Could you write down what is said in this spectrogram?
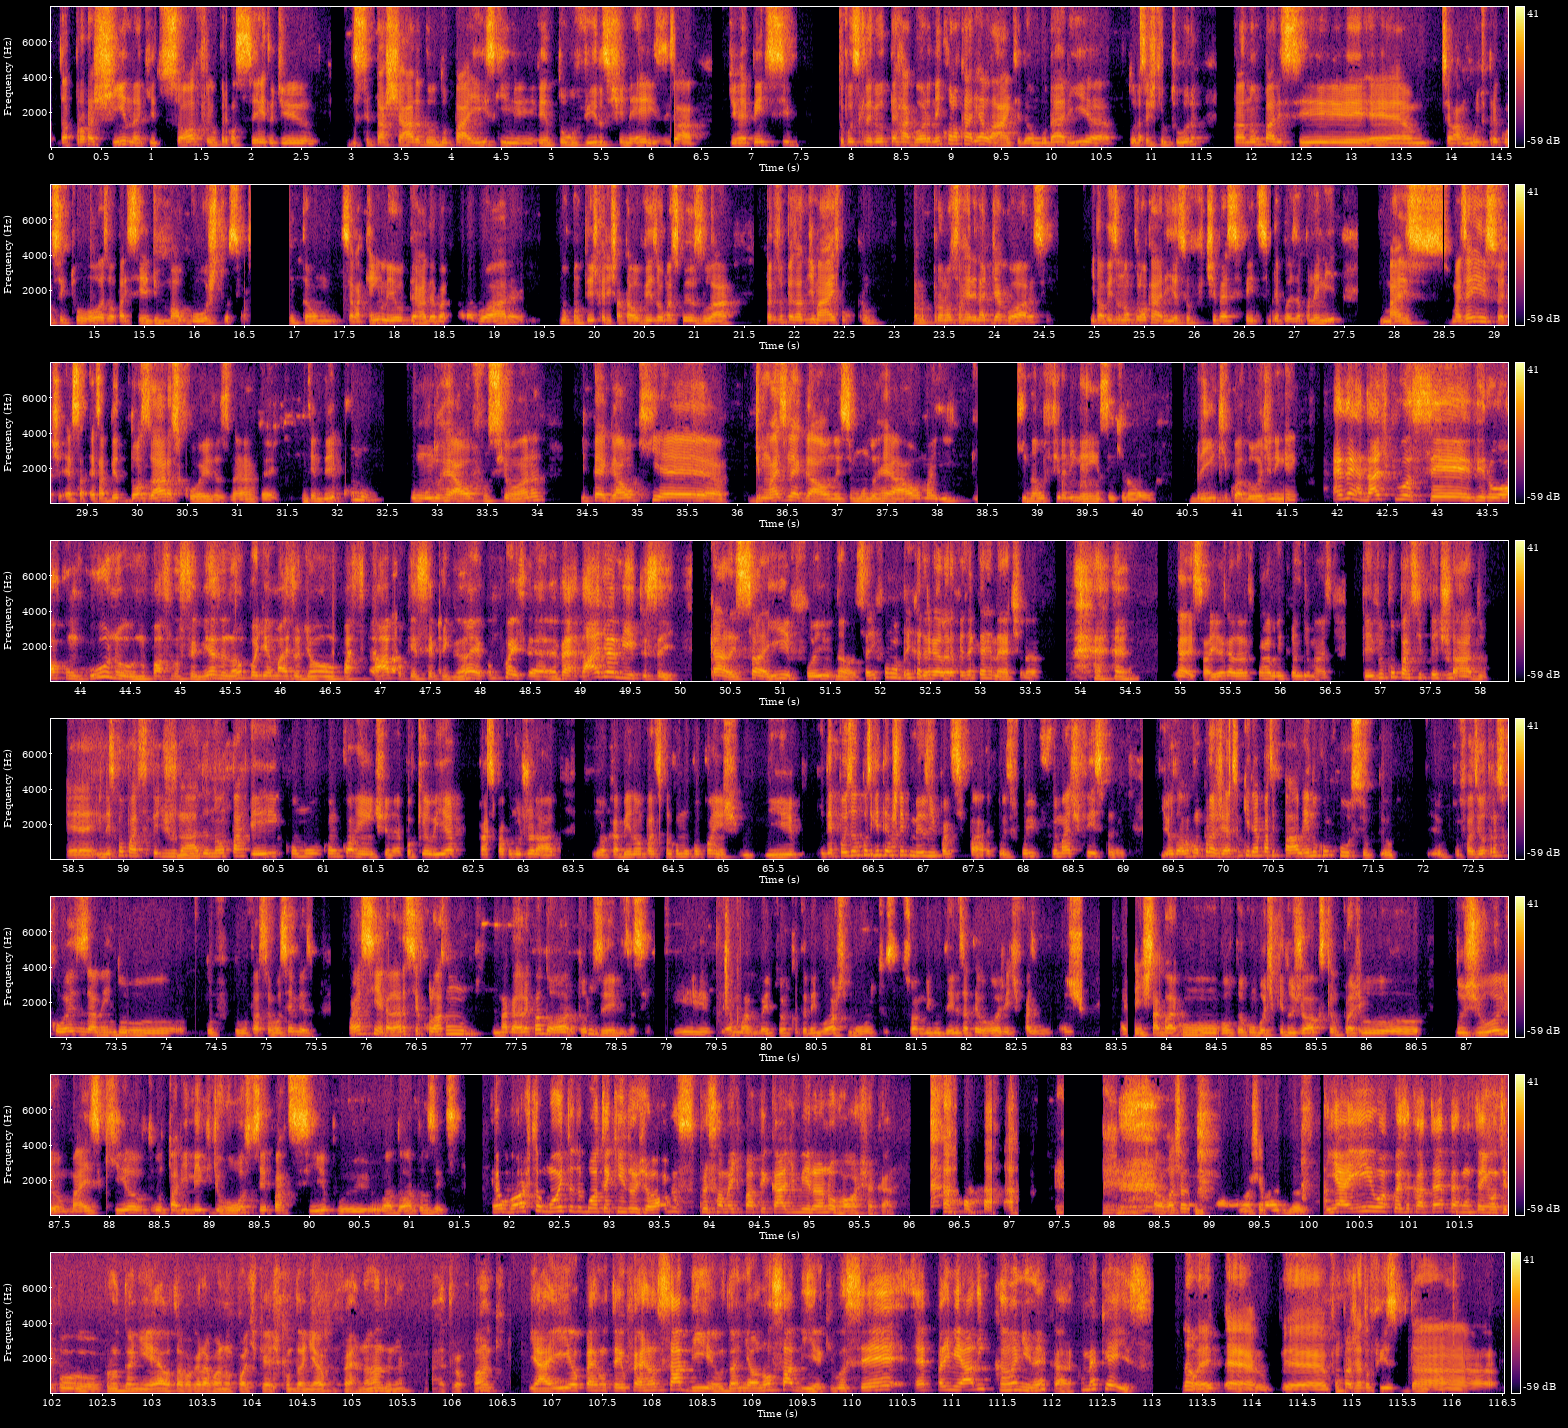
da própria China, que sofre o preconceito de, de ser taxada do, do, país que inventou o vírus chinês, lá. De repente, se, se eu fosse escrever o Terra agora, eu nem colocaria lá, entendeu? Eu mudaria toda essa estrutura para não parecer, é, sei lá, muito preconceituosa ou parecer de mau gosto, assim. Então, sei lá, quem leu Terra Devastada agora, no contexto que a gente está, talvez algumas coisas lá pareçam pesado demais para a nossa realidade de agora, assim. E talvez eu não colocaria se eu tivesse feito isso depois da pandemia. Mas, mas é isso, é, é, saber dosar as coisas, né? É entender como o mundo real funciona e pegar o que é de mais legal nesse mundo real mas, e que não fira ninguém, assim, que não brinque com a dor de ninguém. É verdade que você virou Orconcu no, no Faça Você Mesmo? Não podia mais o John participar porque sempre ganha? Como foi isso? É, é verdade ou é mito isso aí? Cara, isso aí foi. Não, isso aí foi uma brincadeira que a galera fez na internet, né? é, isso aí a galera ficava brincando demais. Teve um que eu participei de jurado. É, e nesse que eu participei de jurado, hum. eu não participei como concorrente, né? Porque eu ia participar como jurado. E eu acabei não participando como concorrente. E, e, depois eu não consegui ter mais tempo mesmo de participar. Depois foi, foi mais difícil pra mim. E eu tava com um projeto que eu queria participar além do concurso. Eu fazia outras coisas além do, do, do Faça Você Mesmo. Mas assim, a galera circular com uma galera que eu adoro, todos eles, assim. E é uma editora que eu também gosto muito, assim, sou amigo deles até hoje. A gente faz. A gente, a gente tá agora com. Voltou com o Botiquim dos Jogos, que é um projeto do, Júlio, mas que eu, eu tô ali meio que de rosto, sempre participo, e eu adoro todos eles. Eu gosto muito do Botequim dos Jogos, principalmente para ficar admirando o Rocha, cara. Não, Rocha, Rocha maravilhoso. E aí, uma coisa que eu até perguntei ontem pro, pro Daniel, eu tava gravando um podcast com o Daniel com o Fernando, né? A Retropunk. E aí eu perguntei, o Fernando sabia, o Daniel não sabia, que você é premiado em Cannes, né, cara? Como é que é isso? Não, é, é, é foi um projeto que eu fiz da.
